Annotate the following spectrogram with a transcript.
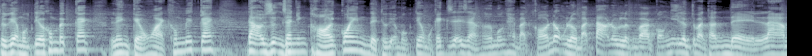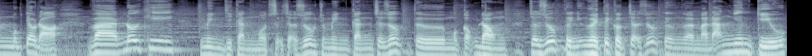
thực hiện mục tiêu, không biết cách lên kế hoạch, không biết cách tạo dựng ra những thói quen để thực hiện mục tiêu một cách dễ dàng hơn. Mỗi ngày bạn có động lực, bạn tạo động lực và có nghị lực cho bản thân để làm mục tiêu đó. Và đôi khi chúng mình chỉ cần một sự trợ giúp chúng mình cần trợ giúp từ một cộng đồng trợ giúp từ những người tích cực trợ giúp từ người mà đã nghiên cứu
